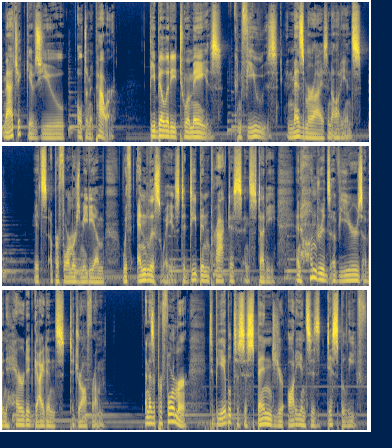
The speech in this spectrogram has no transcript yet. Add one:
magic gives you ultimate power the ability to amaze, confuse, and mesmerize an audience. It's a performer's medium with endless ways to deepen practice and study, and hundreds of years of inherited guidance to draw from. And as a performer, to be able to suspend your audience's disbelief,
